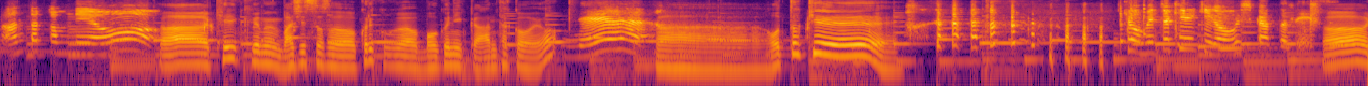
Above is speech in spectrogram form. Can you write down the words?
안타깝네요. 아 케이크는 맛있어서 크리코가 먹으니까 안타까워요? 네. 아 어떡해. 今日めっちゃケーキが美味しかったです。 아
